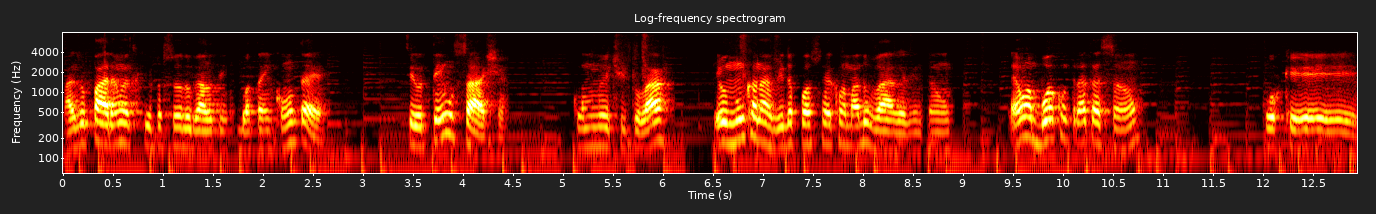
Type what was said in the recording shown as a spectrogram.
Mas o parâmetro que o torcedor do Galo tem que botar em conta é: se eu tenho o Sacha como meu titular, eu nunca na vida posso reclamar do Vargas. Então é uma boa contratação, porque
